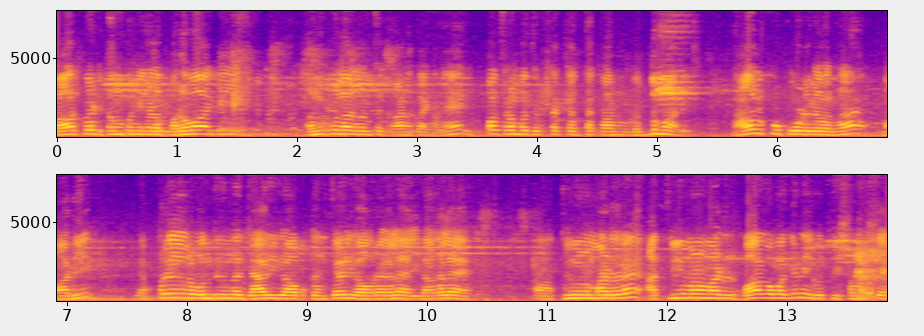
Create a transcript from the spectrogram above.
ಕಾರ್ಪೊರೇಟ್ ಕಂಪನಿಗಳ ಪರವಾಗಿ ಅನುಕೂಲ ಆಗುವಂಥ ಕಾರಣಕ್ಕಾಗಿಯೇ ಇಪ್ಪತ್ತೊಂಬತ್ತು ಇರ್ತಕ್ಕಂಥ ಕಾನೂನು ರದ್ದು ಮಾಡಿ ನಾಲ್ಕು ಕೋಡ್ಗಳನ್ನು ಮಾಡಿ ಏಪ್ರಿಲ್ ಒಂದರಿಂದ ಜಾರಿಗೆ ಆಗ್ಬೇಕಂತೇಳಿ ಅವರಾಗಲೇ ಈಗಾಗಲೇ ತೀರ್ಮಾನ ಮಾಡಿದರೆ ಆ ತೀರ್ಮಾನ ಮಾಡಿದ ಭಾಗವಾಗಿಯೇ ಇವತ್ತು ಈ ಸಮಸ್ಯೆ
